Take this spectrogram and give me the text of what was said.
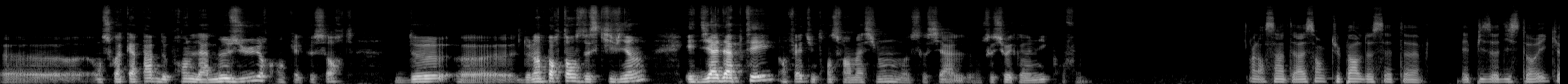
on soit capable de prendre la mesure, en quelque sorte, de, euh, de l'importance de ce qui vient et d'y adapter en fait une transformation sociale, socio-économique profonde. Alors c'est intéressant que tu parles de cet euh, épisode historique.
